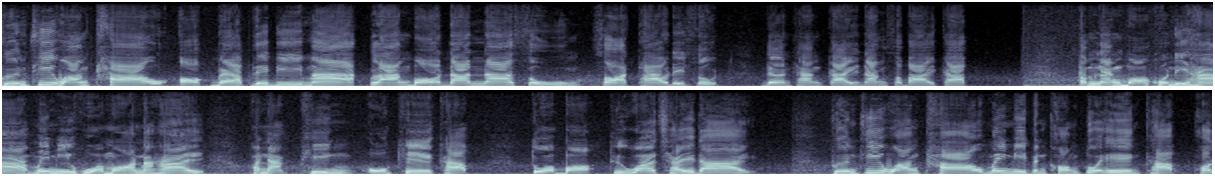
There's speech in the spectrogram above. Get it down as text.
พื้นที่วางเท้าออกแบบได้ดีมาก รางบ่อด้านหน้าสูง สอดเท้าได้สุด เดินทางไกลนั่งสบายครับตำแหน่งเบาะคนที่ 5 ไม่มีหัวหมอนมาให้ พนักพิงโอเคครับ ตัวเบาะถือว่าใช้ได้ พื้นที่วางเท้าไม่มีเป็นของตัวเองครับ เพราะ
